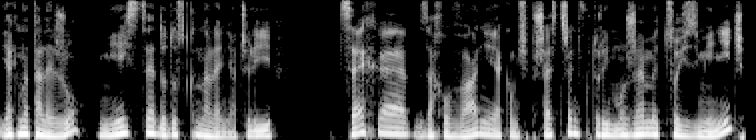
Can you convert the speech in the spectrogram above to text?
jak na talerzu miejsce do doskonalenia, czyli cechę, zachowanie, jakąś przestrzeń, w której możemy coś zmienić,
